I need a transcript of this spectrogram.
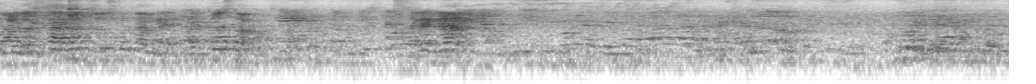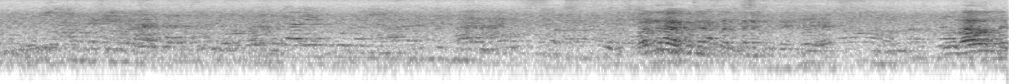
వాళ్ళు వస్తారు చూసుకుంటాం అది చూస్తాం సరేనా తొందర ఆకుండా సార్ కనుక్కుంటే రావద్దు.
